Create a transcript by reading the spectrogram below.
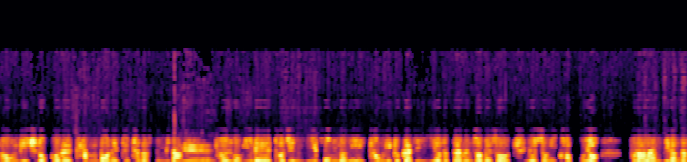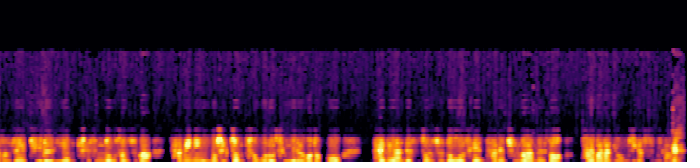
경기 주도권을 단번에 되찾았습니다. 네. 결국 1회에 터진 이 홈런이 경기 끝까지 이어졌다는 점에서 중요성이 컸고요. 불안한 미란다 선수의 뒤를 이은 최승용 선수가 3이닝 무실점 투구로 승리를 거뒀고 페르난데스 선수도 세 차례 출루하면서 활발하게 움직였습니다. 네.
